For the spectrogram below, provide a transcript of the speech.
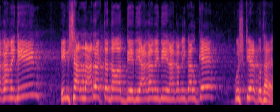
আগামী দিন ইনশাল্লাহ আরও একটা দাওয়াত দিয়ে দিই। আগামী দিন আগামীকালকে কুষ্টিয়ার কোথায়?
